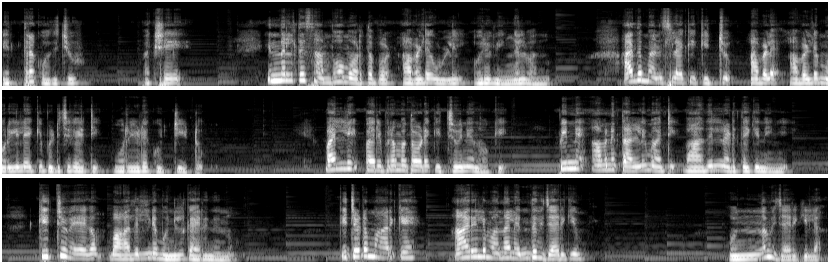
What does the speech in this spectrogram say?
എത്ര കൊതിച്ചു. പക്ഷേ ഇന്നലത്തെ സംഭവം ഓർത്തപ്പോൾ അവളുടെ ഉള്ളിൽ ഒരു വിങ്ങൽ വന്നു. അത് മനസ്സിലാക്കി കിച്ചു അവളെ അവളുടെ മുറിയിലേക്ക് പിടിച്ചു കയറ്റി മുറിയുടെ കുറ്റിയിട്ടു. വല്ലി പരിഭ്രമത്തോടെ കിച്ചുവിനെ നോക്കി. പിന്നെ അവനെ തള്ളി മാറ്റി വാതിലിനടുത്തേക്ക് നീങ്ങി. കിച്ചു വേഗം വാതിലിന്റെ മുന്നിൽ കയറി നിന്നു. കിച്ചോട്ടം മാറിക്കേ ആരെങ്കിലും വന്നാൽ എന്ത് വിചാരിക്കും? ഒന്നും വിചാരിക്കില്ല.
